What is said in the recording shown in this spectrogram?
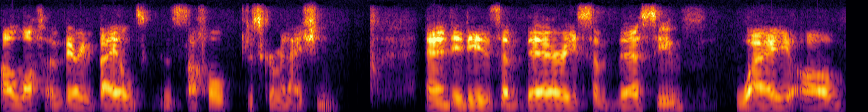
a lot of very veiled and subtle discrimination. And it is a very subversive way of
